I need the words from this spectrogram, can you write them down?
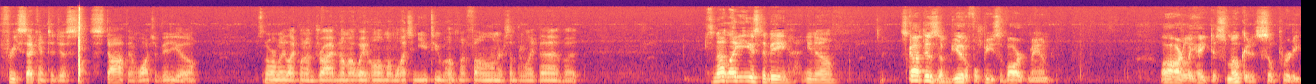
free second to just stop and watch a video. It's normally like when I'm driving on my way home, I'm watching YouTube on my phone or something like that, but it's not like it used to be, you know. Scott, this is a beautiful piece of art, man. I hardly hate to smoke it. It's so pretty.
